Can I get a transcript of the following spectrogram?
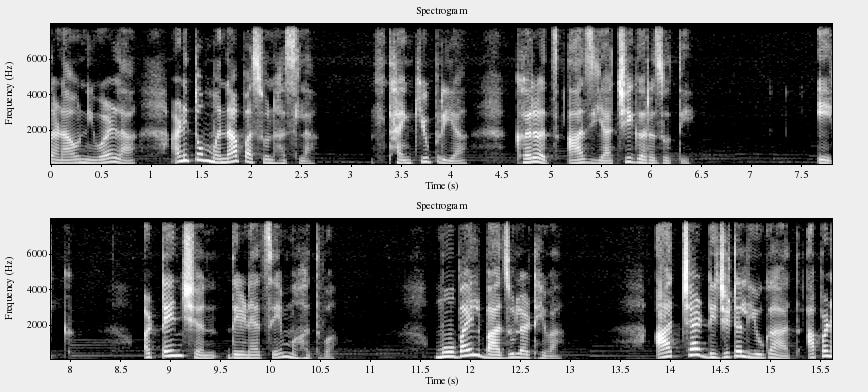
तणाव निवळला आणि तो मनापासून हसला. Thank you Priya. खरंच आज याची गरज होती. एक. अटेन्शन देण्याचे महत्त्व. मोबाईल बाजूला ठेवा. आजच्या डिजिटल युगात आपण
